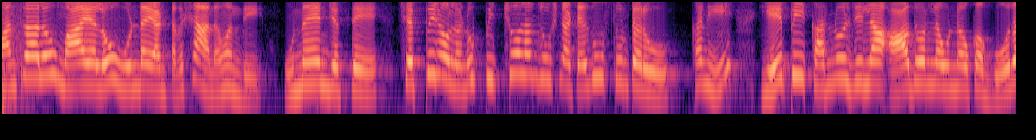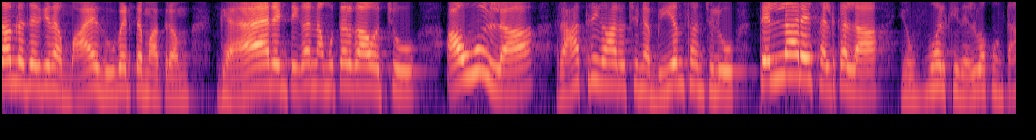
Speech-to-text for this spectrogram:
మంత్రాలు మాయలు ఉండయంటారు చాలా మంది ఉన్నాయని చెప్తే చెప్పినోళ్ళను పిచ్చోళ్ళని చూసినట్టే చూస్తుంటారు. కానీ ఏపీ కర్నూలు జిల్లా ఆదోర్లో ఉన్న ఒక గోదాంలో జరిగిన మాయ చూపెడితే మాత్రం గ్యారంటీగా నమ్ముతారు కావచ్చు. ఆ ఊళ్ళో రాత్రి గారొచ్చిన బియ్యం సంచులు తెల్లారే సలికల్లా ఎవ్వరికి తెలియకుండా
